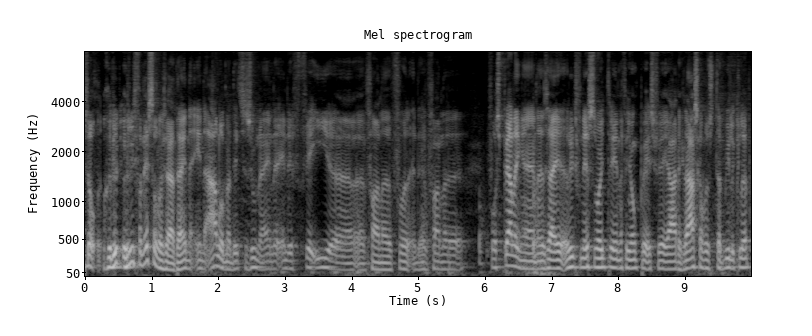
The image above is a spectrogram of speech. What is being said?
Zo, Ruud, Ruud van Nistelrooy zat hè, in, de- aanloop naar dit seizoen, in, de, in de VI eh, van, eh, voor, eh, van eh, voorspellingen. En dan zei Ruud van Nistelrooy, trainer van Jong PSV, ja, de Graafschap is een stabiele club.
